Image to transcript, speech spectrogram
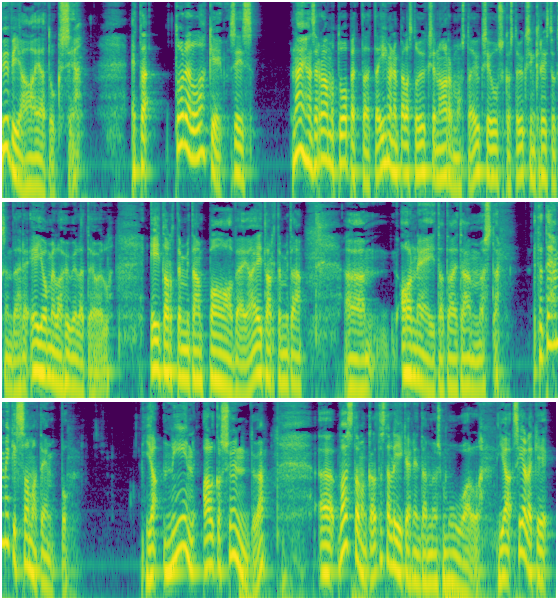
hyviä ajatuksia. Että todellakin, siis näinhän se raamattu opettaa, että ihminen pelastuu yksin armosta, yksin uskosta, yksin Kristuksen tähden, ei omilla hyvillä teoilla. Ei tarvitse mitään paaveja, ei tarvitse mitään ää, aneita tai tämmöistä. Että tehdään mekin sama temppu. Ja niin alkoi syntyä vastaavan kaltaista liikehdintää myös muualla. Ja sielläkin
